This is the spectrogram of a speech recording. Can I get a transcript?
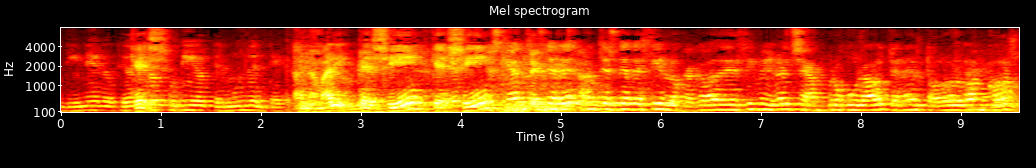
dinero de ¿Qué otros es? judíos del mundo entero. Ana Mari, que sí, que sí. Es que antes de, antes de decir lo que acaba de decir Miguel, se han procurado tener todos los bancos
